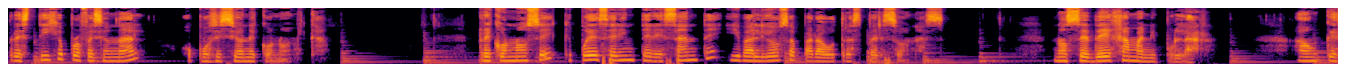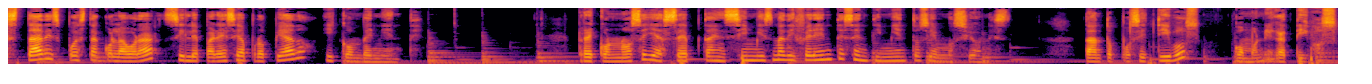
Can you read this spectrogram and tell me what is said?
prestigio profesional o posición económica. Reconoce que puede ser interesante y valiosa para otras personas. No se deja manipular aunque está dispuesta a colaborar si le parece apropiado y conveniente. Reconoce y acepta en sí misma diferentes sentimientos y emociones, tanto positivos como negativos,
